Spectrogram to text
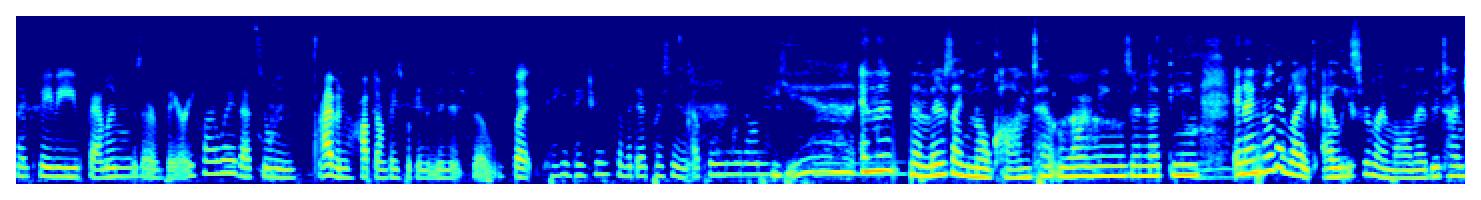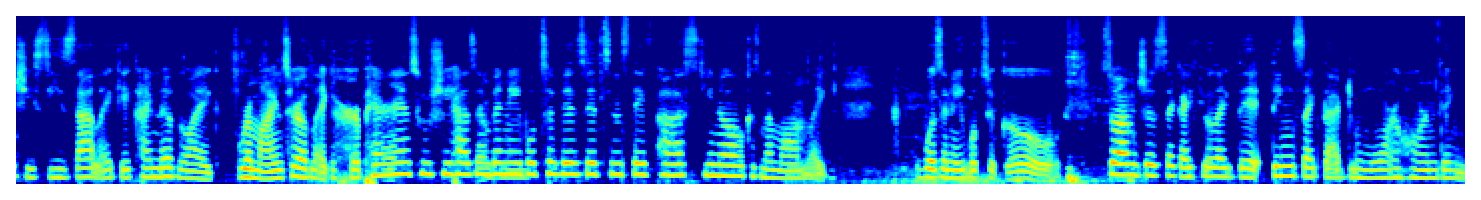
Like maybe family members that are very far away. That's the only I haven't hopped on Facebook in a minute, so but taking pictures of a dead person and uploading it on Yeah, and then and there's like no content warnings or nothing. And I know that like at least for my mom, every time she sees that, like it kind of like reminds her of like her parents who she hasn't been Mhm. able to visit since they've passed, you know, because my mom Mhm. like wasn't able to go. So I'm just like I feel like that things like that do more harm than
